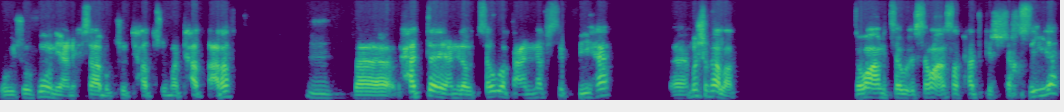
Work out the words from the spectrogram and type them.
ويشوفون يعني حسابك شو تحط شو ما تحط عرفت؟ فحتى يعني لو تسوق عن نفسك فيها آه، مش غلط. سواء تسوي سواء صفحتك الشخصية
